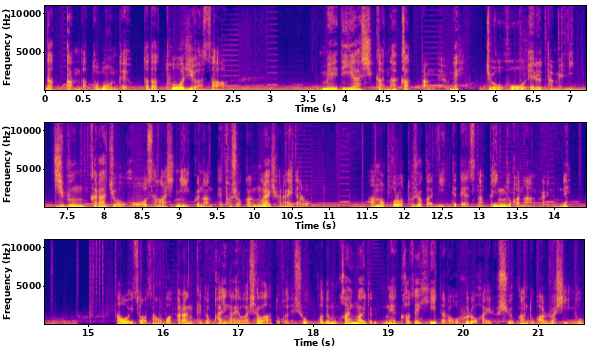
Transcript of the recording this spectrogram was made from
だったんだと思うんだよ。ただ当時はさ、メディアしかなかったんだよね。情報を得るために。自分から情報を探しに行くなんて図書館ぐらいしかないだろう。あの頃図書館に行ってたやつなんかいんのかなぐらいのね。青い空さん、わからんけど海外はシャワーとかでしょ？あ、でも海外でね、風邪ひいたらお風呂入る習慣とかあるらしいよ。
